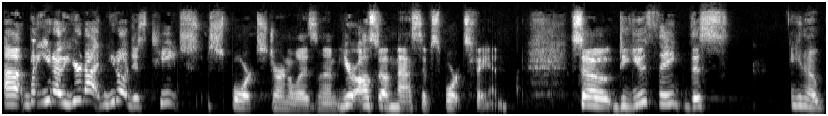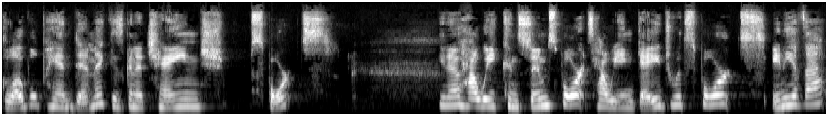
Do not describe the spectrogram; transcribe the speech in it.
Uh, but you know, you're not, you don't just teach sports journalism, you're also a massive sports fan. So, do you think this, you know, global pandemic is going to change sports? You know, how we consume sports, how we engage with sports, any of that?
